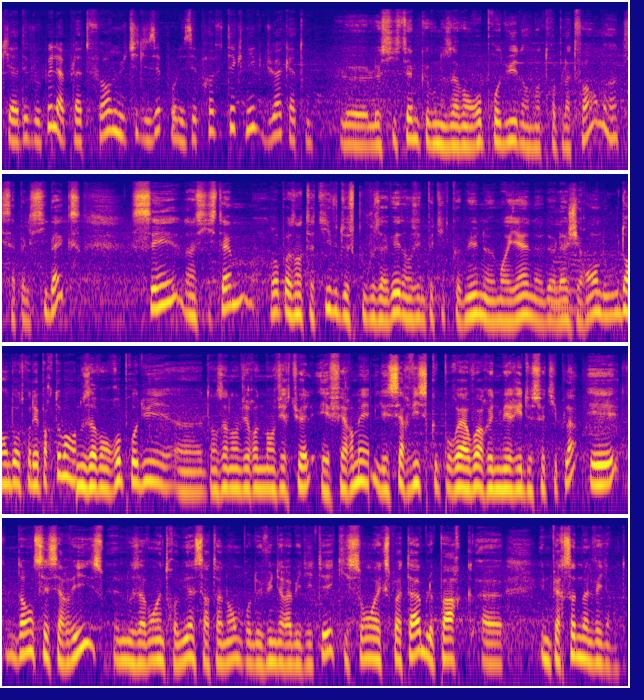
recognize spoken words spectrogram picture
qui a développé la plateforme utilisée pour les épreuves techniques du hackathon. Le, système que nous avons reproduit dans notre plateforme, hein, qui s'appelle CIBEX, c'est un système représentatif de ce que vous avez dans une petite commune moyenne de la Gironde ou dans d'autres départements. Nous avons reproduit euh, dans un environnement virtuel et fermé les services que pourrait avoir une mairie de ce type-là. Et dans ces services, nous avons introduit un certain nombre de vulnérabilités qui sont exploitables par euh, une personne malveillante.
